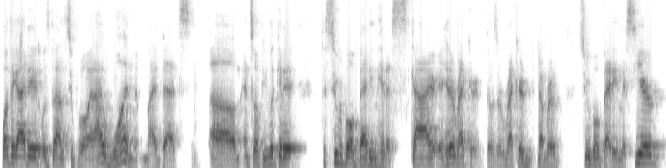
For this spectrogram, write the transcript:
One thing I did was bet on the Super Bowl, and I won my bets. Um, and so if you look at it, the Super Bowl betting hit a sky, hit a record. There was a record number of Super Bowl betting this year,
